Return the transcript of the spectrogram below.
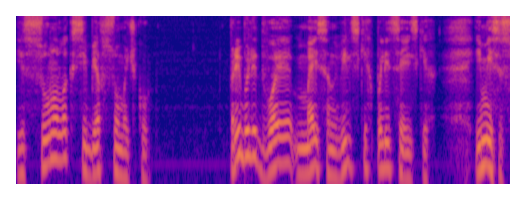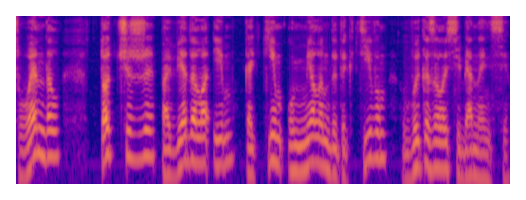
и сунула к себе в сумочку. Прибыли двое мейсонвильских полицейских, и миссис Уэндалл тотчас же поведала им, каким умелым детективом выказала себя Нэнси.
